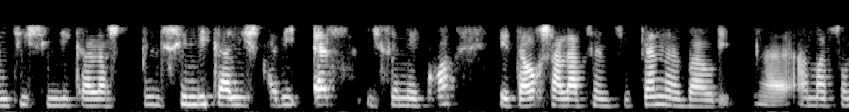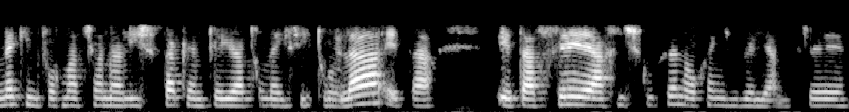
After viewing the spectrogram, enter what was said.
antisindikalistari ez izenekoa eta hor salatzen zuten eh, ba hori Amazonek informazionalistak enplegatu nahi zituela eta eta ze ahiskutzen horren gibelian ze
